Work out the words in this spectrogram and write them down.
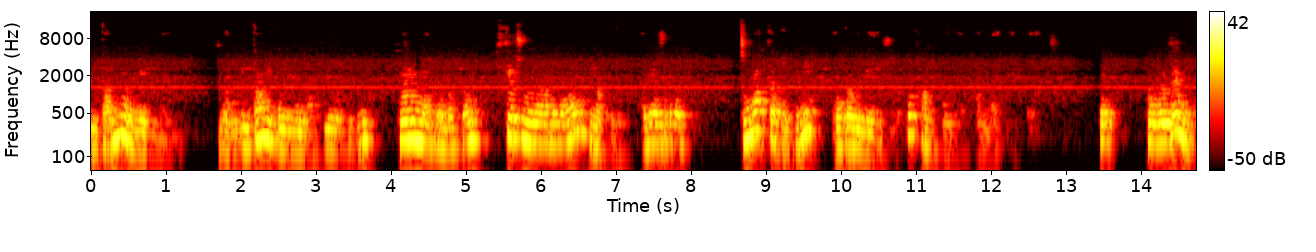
痛みの原因になり。つまり、痛みというのは基本的に経脈の中の気血の流れが悪くなっている。あるいはそれが詰まった時に起こる現象と漢方で考えているとです。で当然、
